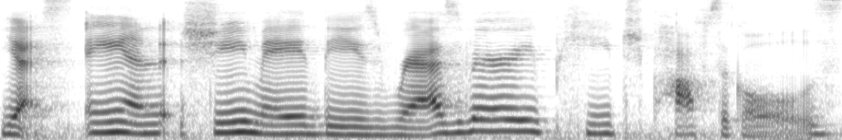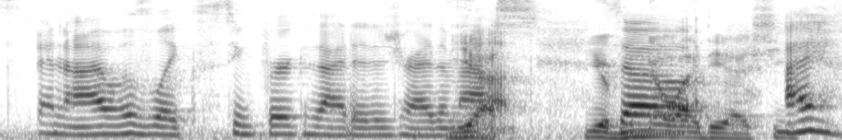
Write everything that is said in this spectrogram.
Yes, and she made these raspberry peach popsicles, and I was like super excited to try them Yes, out. Yes, you have So, no idea. She I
